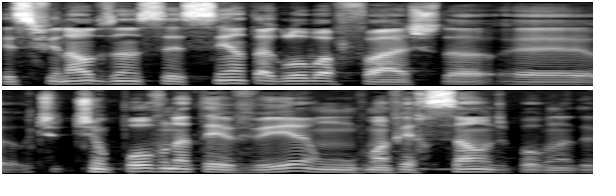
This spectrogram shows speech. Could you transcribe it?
Esse final dos anos 60, a Globo afasta. é, tinha o Povo na TV, um- uma versão de Povo na TV.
